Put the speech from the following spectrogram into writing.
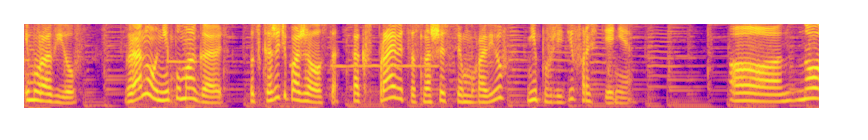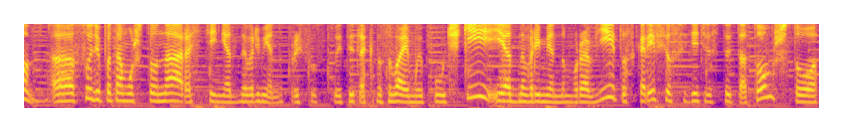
и муравьев. Гранулы не помогают. Подскажите, пожалуйста, как справиться с нашествием муравьев, не повредив растения? А, но, а, судя по тому, что на растении одновременно присутствуют и так называемые паучки, и одновременно муравьи, это, скорее всего, свидетельствует о том, что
